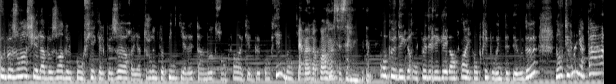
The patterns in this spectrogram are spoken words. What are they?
au besoin, si elle a besoin de le confier quelques heures, il y a toujours une copine qui allait un autre enfant et qu'elle peut confier. Donc, elle va répondre, c'est ça. on peut, on peut déléguer l'enfant, y compris pour une tétée ou deux. Donc, tu vois, il n'y a pas,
